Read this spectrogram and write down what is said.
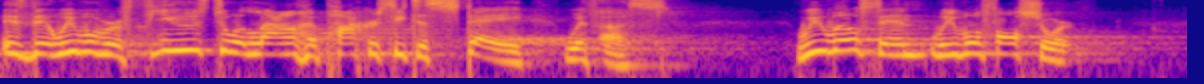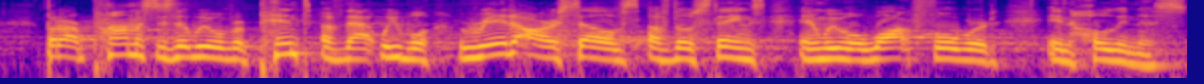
is that we will refuse to allow hypocrisy to stay with us. We will sin, we will fall short. But our promise is that we will repent of that. We will rid ourselves of those things and we will walk forward in holiness.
